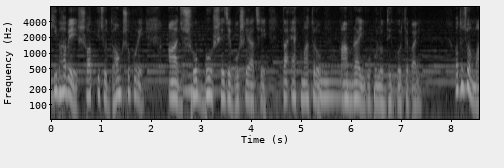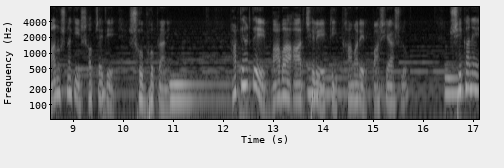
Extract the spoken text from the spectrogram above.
কীভাবে সবকিছু ধ্বংস করে আজ সভ্য সেজে বসে আছে, তা একমাত্র আমরাই উপলব্ধি করতে পারি। অথচ মানুষ নাকি সবচাইতে সভ্য প্রাণী। হাঁটতে হাঁটতে বাবা আর ছেলে একটি খামারের পাশে আসলো। সেখানে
